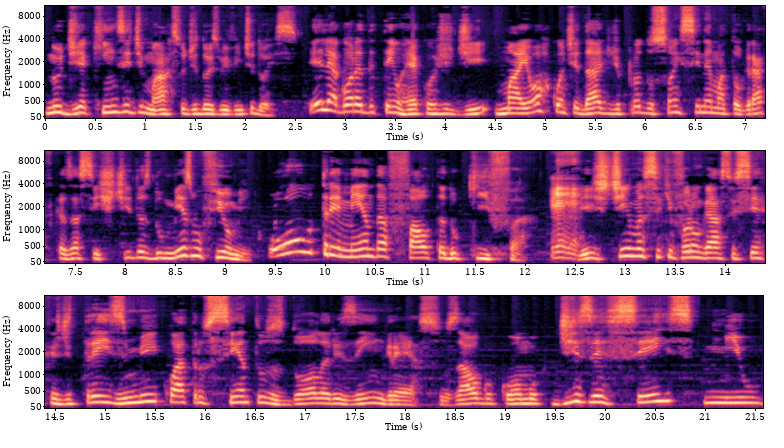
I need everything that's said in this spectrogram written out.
no dia 15 de março de 2022. Ele agora detém o recorde de maior quantidade de produções cinematográficas assistidas do mesmo filme. Ou tremenda falta do Kifa. É. Estima-se que foram gastos cerca de 3.400 dólares em ingressos, algo como 16 mil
